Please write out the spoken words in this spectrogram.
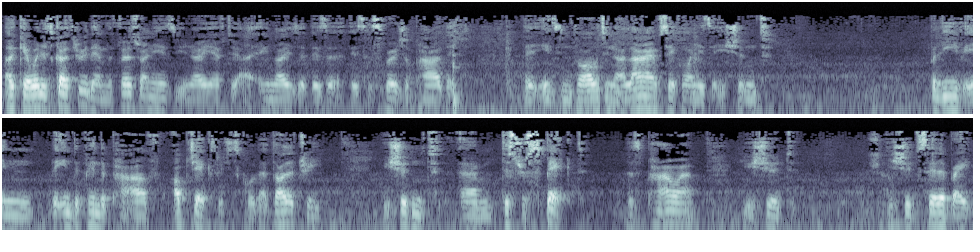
Okay, well, let's go through them. The first one is, you know, you have to uh, acknowledge that there's a, there's a spiritual power that, that is involved in our lives. Second one is that you shouldn't believe in the independent power of objects, which is called idolatry. You shouldn't um, disrespect this power. You should you should celebrate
